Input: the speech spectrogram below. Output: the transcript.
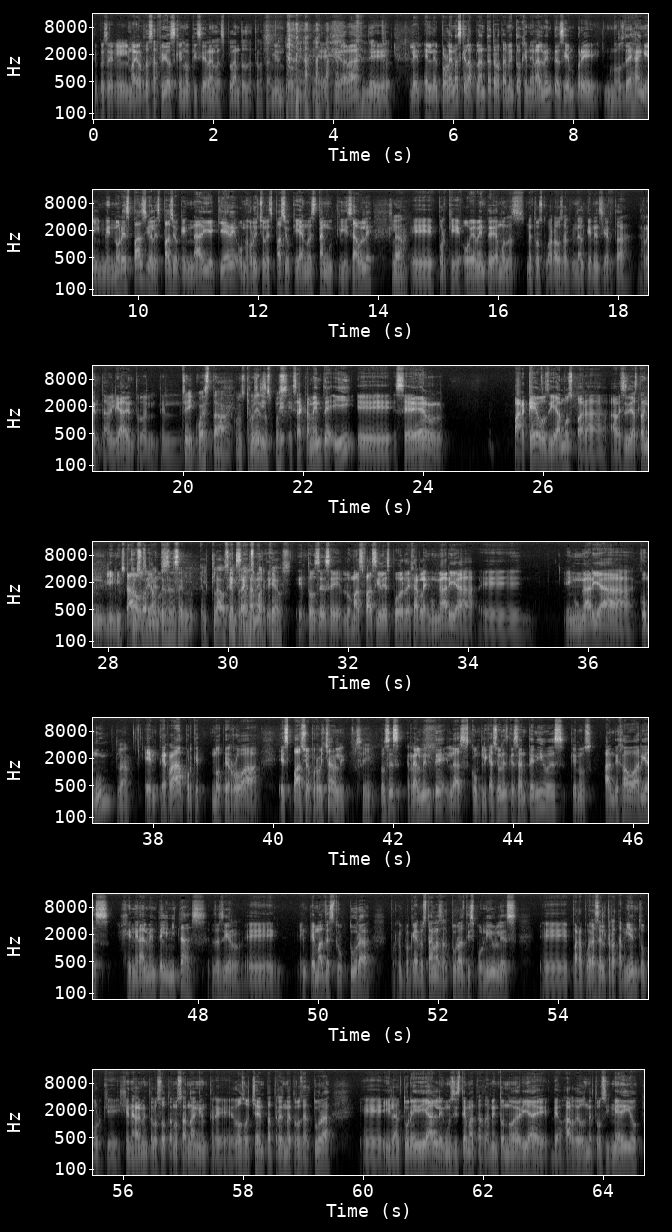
Sí, pues el, mayor desafío es que no quisieran las plantas de tratamiento, eh, ¿verdad? Eh, el, el- el problema es que la planta de tratamiento generalmente siempre nos dejan el menor espacio, el espacio que nadie quiere, o mejor dicho, el espacio que ya no es tan utilizable, Claro. eh, porque obviamente, digamos, los metros cuadrados al final tienen cierta rentabilidad dentro del... del- Sí, cuesta construirlos, entonces, pues. eh, exactamente, y eh, ser parqueos, digamos, para... A veces ya están Pues limitados, usualmente digamos. ese es el, el clavo siempre en los parqueos. Entonces, eh, lo más fácil es poder dejarla en un área, eh, en un área común, Claro. enterrada, porque no te roba espacio aprovechable. Sí. Entonces, realmente las complicaciones que se han tenido es que nos han dejado áreas generalmente limitadas. Es decir, eh, en temas de estructura, por ejemplo, que ya no están las alturas disponibles eh, para poder hacer el tratamiento, porque generalmente los sótanos andan entre 2,80, 3 metros de altura, eh, y la altura ideal en un sistema de tratamiento no debería de, de bajar de 2 metros y medio.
